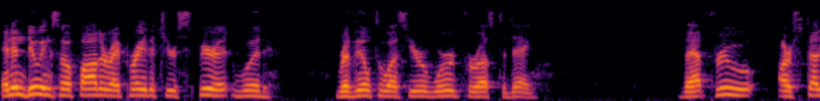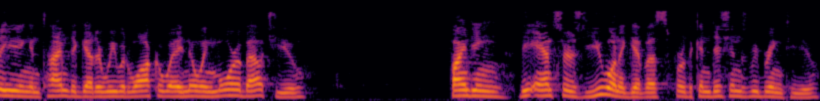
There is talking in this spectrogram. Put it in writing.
And in doing so, Father, I pray that your Spirit would reveal to us your word for us today that through our studying and time together, we would walk away knowing more about you, finding the answers you want to give us for the conditions we bring to you,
